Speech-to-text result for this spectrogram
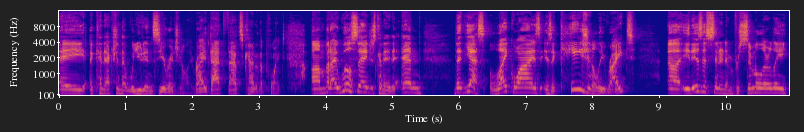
a, a connection that you didn't see originally, right? That's that's kind of the point. Um, but I will say, just kind of to end, that yes, likewise is occasionally right. Uh, it is a synonym for similarly,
